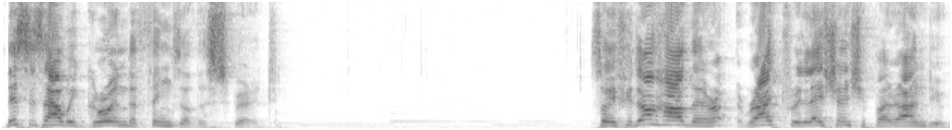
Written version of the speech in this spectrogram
This is how we grow in the things of the spirit. So if you don't have the right relationship around you,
